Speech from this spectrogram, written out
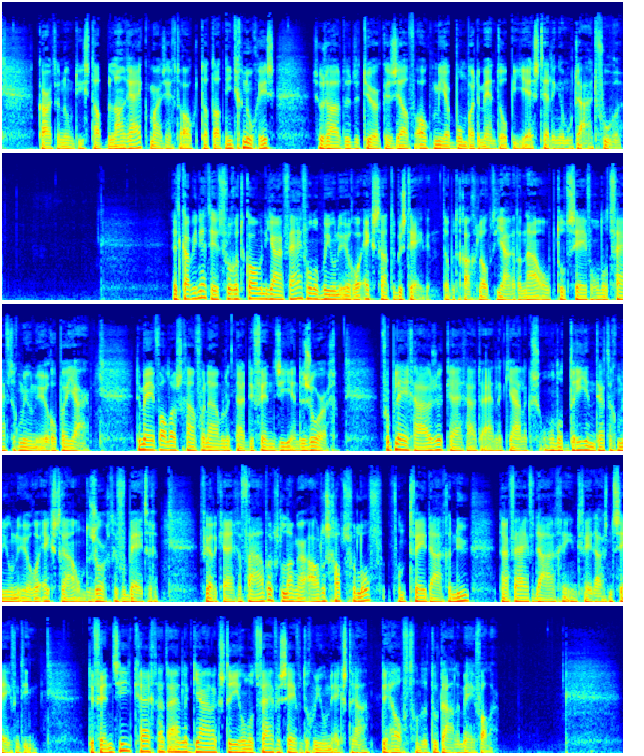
Carter noemt die stap belangrijk, maar zegt ook dat dat niet genoeg is. Zo zouden de Turken zelf ook meer bombardementen op IS-stellingen moeten uitvoeren. Het kabinet heeft voor het komende jaar 500 miljoen euro extra te besteden. Dat bedrag loopt de jaren daarna op tot 750 miljoen euro per jaar. De meevallers gaan voornamelijk naar defensie en de zorg. Verpleeghuizen krijgen uiteindelijk jaarlijks 133 miljoen euro extra om de zorg te verbeteren. Verder krijgen vaders langer ouderschapsverlof van twee dagen nu naar vijf dagen in 2017. Defensie krijgt uiteindelijk jaarlijks 375 miljoen extra, de helft van de totale meevaller.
